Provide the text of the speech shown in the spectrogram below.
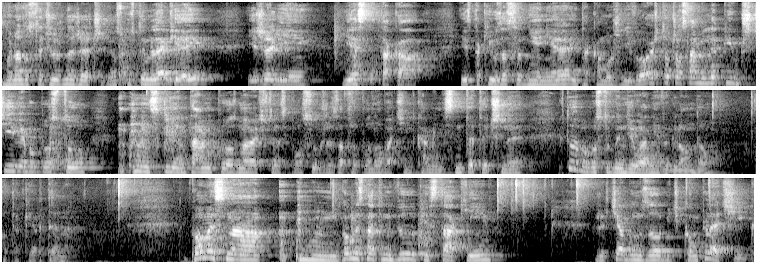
można dostać różne rzeczy. W związku z tym lepiej, jeżeli jest taka jest takie uzasadnienie i taka możliwość, to czasami lepiej uczciwie po prostu z klientami porozmawiać w ten sposób, że zaproponować im kamień syntetyczny, który po prostu będzie ładnie wyglądał. O tak jak ten. Pomysł na, pomysł na ten wyrób jest taki, że chciałbym zrobić komplecik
